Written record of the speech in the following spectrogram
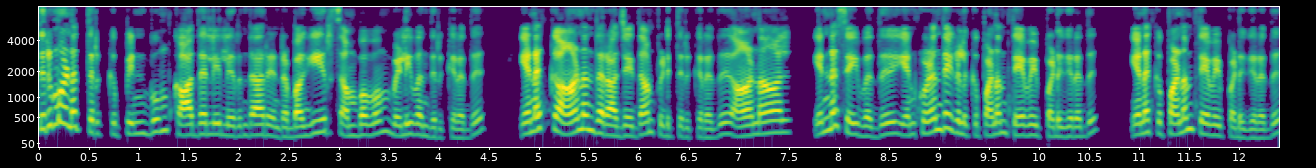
திருமணத்திற்கு பின்பும் காதலில் இருந்தார் என்ற பகீர் சம்பவம் வெளிவந்திருக்கிறது. எனக்கு ஆனந்தராஜை தான் பிடித்திருக்கிறது. ஆனால் என்ன செய்வது? என் குழந்தைகளுக்கு பணம் தேவைப்படுகிறது. எனக்கு பணம் தேவைப்படுகிறது.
